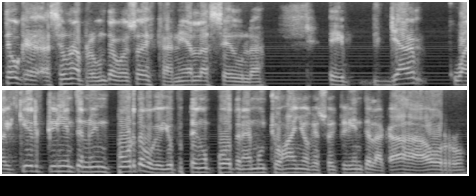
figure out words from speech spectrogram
tengo que hacer una pregunta con eso de escanear la cédula. Eh, ya cualquier cliente, no importa, porque yo tengo, puedo tener muchos años que soy cliente de la Caja de Ahorro,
